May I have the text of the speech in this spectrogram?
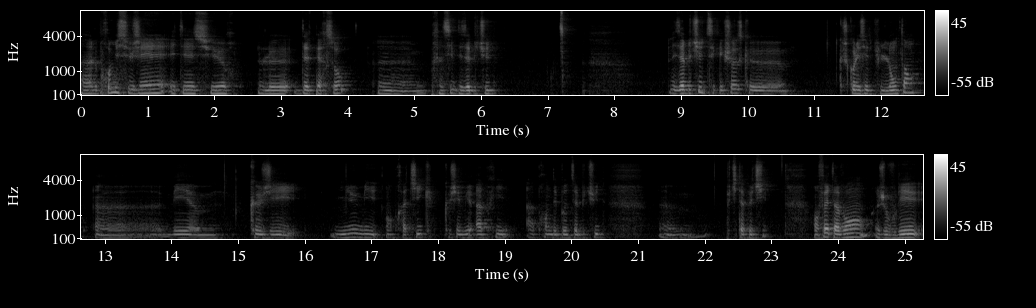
Euh, le premier sujet était sur le dev perso, euh, principe des habitudes. Les habitudes, c'est quelque chose que, que je connaissais depuis longtemps, mais que j'ai mieux mis en pratique, que j'ai mieux appris à prendre des bonnes habitudes petit à petit. En fait, avant, je voulais,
